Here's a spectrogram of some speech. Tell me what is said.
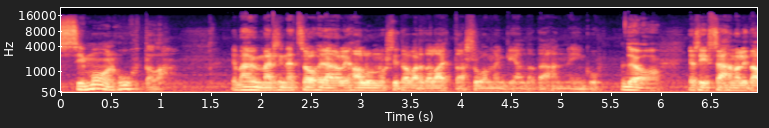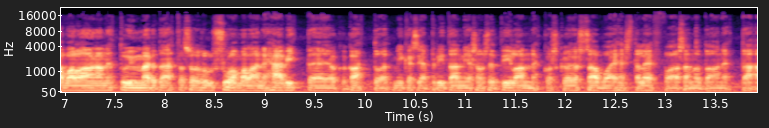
Simon Huhtala. Ja mä ymmärsin, että se ohjaaja oli halunnut sitä varten laittaa suomen kieltä tähän. Niin kuin. Joo. Ja siis sehän oli tavallaan annettu ymmärtää, että se olisi ollut suomalainen hävittäjä, joka katsoo, että mikä siellä Britanniassa on se tilanne, koska jossain vaiheessa leffaa sanotaan, että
